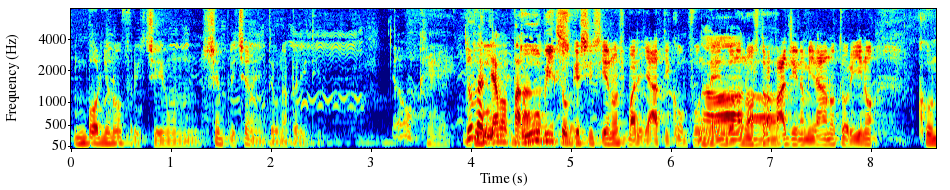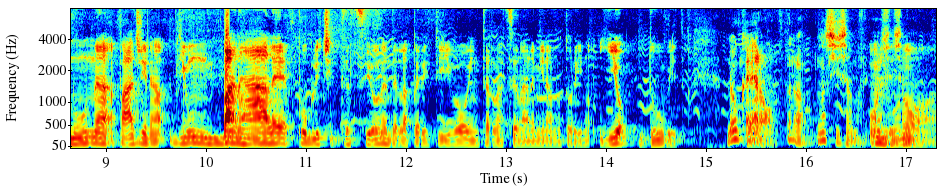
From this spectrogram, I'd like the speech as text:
vogliono offrirci un- semplicemente un aperitivo. Ok. Dove Du- andiamo a parlare? Dubito adesso? che si siano sbagliati confondendo No, la nostra no. pagina Milano Torino con una pagina di un banale pubblicizzazione dell'aperitivo internazionale Milano Torino. Io dubito. Non credo, Però però non si sa mai. si sa mai. ognuno ha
